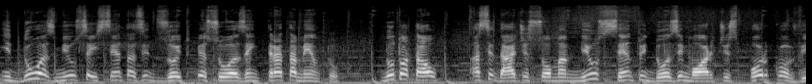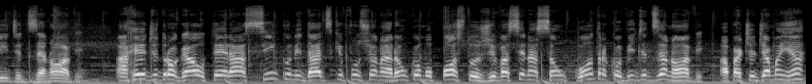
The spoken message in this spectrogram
e 2.618 pessoas em tratamento. No total, a cidade soma 1.112 mortes por Covid-19. A rede Drogal terá cinco unidades que funcionarão como postos de vacinação contra a Covid-19. A partir de amanhã,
